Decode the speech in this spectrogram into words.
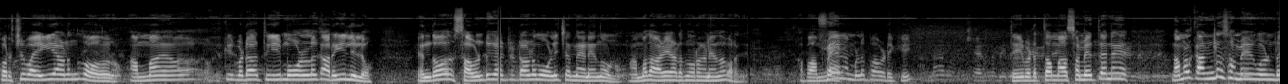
കുറച്ച് വൈകിയാണെന്ന് തോന്നുന്നു. അമ്മ ഇവിടെ തീ മുകളിലേക്ക് അറിയില്ലല്ലോ. എന്തോ സൗണ്ട് കേട്ടിട്ടാണ് മുകളിൽ ചെന്നേനേന്ന് തോന്നുന്നു. അമ്മ താഴെ കിടന്നുറങ്ങണേന്ന് പറഞ്ഞു അപ്പോൾ അമ്മയെ നമ്മളിപ്പോൾ അവിടേക്ക് തീപിടുത്തം ആ സമയത്ത് തന്നെ നമ്മൾ കണ്ട സമയം കൊണ്ട്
